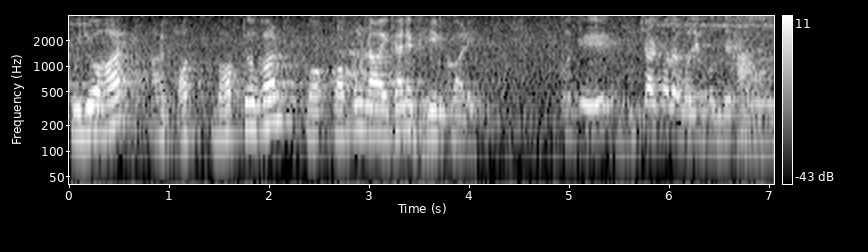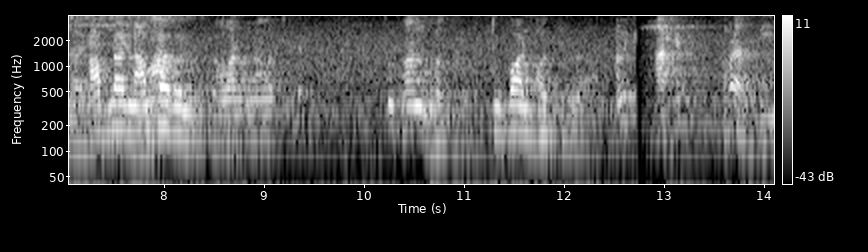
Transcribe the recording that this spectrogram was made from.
পুজো হয় আর ভক্তগণ কখন এখানে ভিড় করে। বলছি দু চার কথা বলি মন্দির সম্বন্ধে আপনার নামটা বলুন। আমার নাম হচ্ছে তুফান ভদ্র তুফান ভদ্র আমি আসে? আমরা দিই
